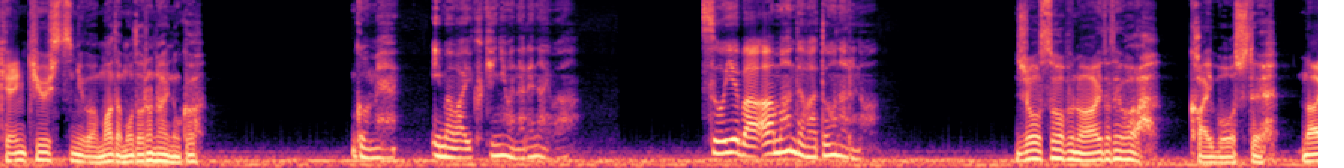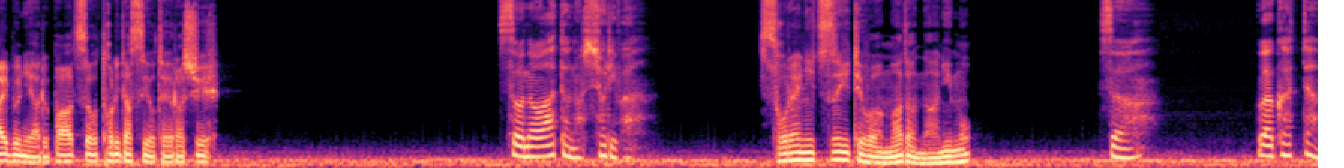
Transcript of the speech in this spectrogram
研究室にはまだ戻らないのか？ごめん。今は行く気にはなれないわ。そういえばアマンダはどうなるの？上層部の間では解剖して内部にあるパーツを取り出す予定らしい。その後の処理は？それについてはまだ何も。そう。分かったわ。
